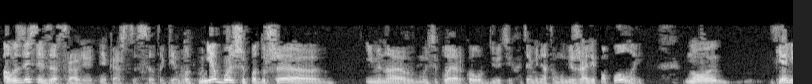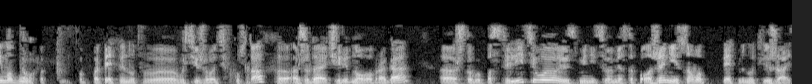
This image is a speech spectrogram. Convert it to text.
А вот здесь нельзя сравнивать, мне кажется, все-таки. Вот мне больше по душе э, именно мультиплеер Call of Duty, хотя меня там унижали по полной, но я не могу по, по, по пять минут высиживать в кустах, ожидая очередного врага, Э, чтобы пострелить его, сменить свое местоположение и снова пять минут лежать.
